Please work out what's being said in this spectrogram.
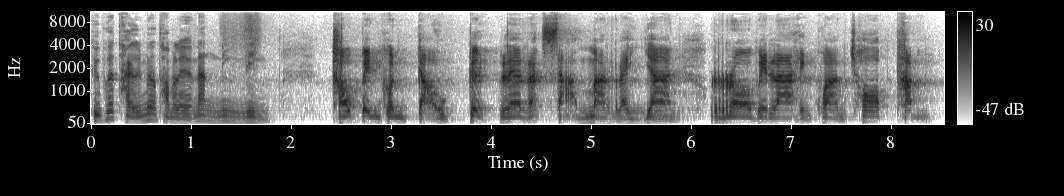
คือเพื่อไทยไม่ต้องทำอะไรนะนั่งนิ่ง เขาเป็นคนเก่าเกิดและรักษามารยาทรอเวลาแห่งความชอบธรรมๆ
